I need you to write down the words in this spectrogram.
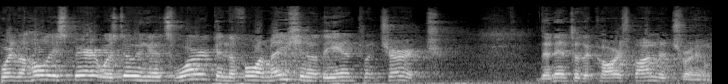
where the Holy Spirit was doing its work in the formation of the infant church. Then into the correspondence room,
